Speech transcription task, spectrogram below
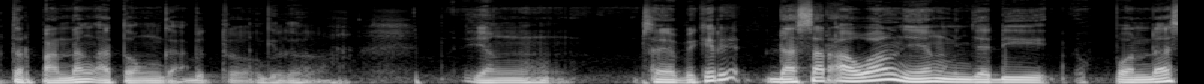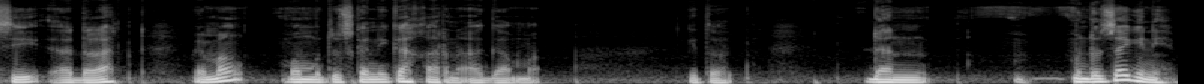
terpandang atau enggak. Betul, gitu. Yang saya pikir dasar awalnya yang menjadi pondasi adalah memang memutuskan nikah karena agama, gitu. Dan menurut saya gini,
